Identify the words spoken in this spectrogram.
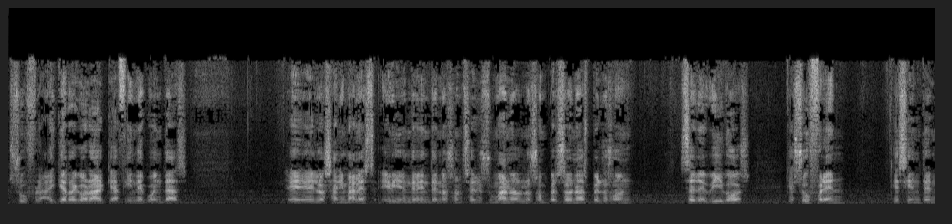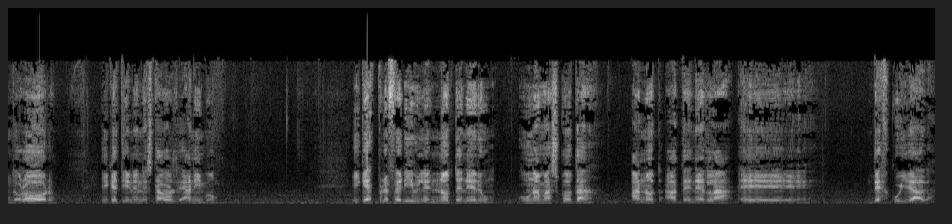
sufra. Hay que recordar que a fin de cuentas eh, los animales evidentemente no son seres humanos, no son personas, pero son seres vivos que sufren, que sienten dolor, y que tienen estados de ánimo. Y que es preferible no tener una mascota a, no, a tenerla eh, descuidada.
